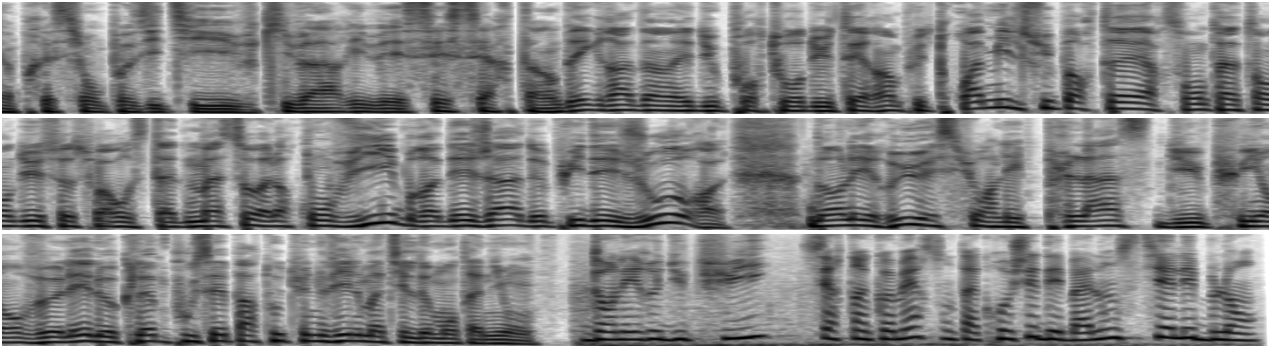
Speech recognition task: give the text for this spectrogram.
La pression positive qui va arriver, c'est certain. Des gradins et du pourtour du terrain, plus de 3000 supporters sont attendus ce soir au stade Massot alors qu'on vibre déjà depuis des jours dans les rues et sur les places du Puy-en-Velay. Le club poussé par toute une ville, Mathilde Montagnon. Dans les rues du Puy, certains commerces ont accroché des ballons ciel et blanc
